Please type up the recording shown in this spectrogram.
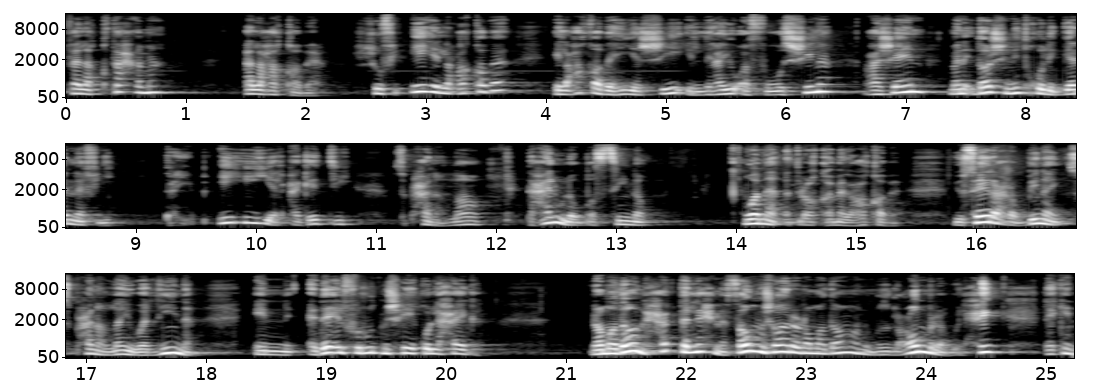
فلا اقتحم العقبة. شوفي إيه العقبة؟ العقبة هي الشيء اللي هيقف في وشنا عشان ما نقدرش ندخل الجنة فيه. طيب إيه هي الحاجات دي؟ سبحان الله. تعالوا لو بصينا. وما أدراك ما العقبة؟ يسارع ربنا سبحان الله يورينا إن أداء الفروض مش هي كل حاجة. رمضان حتى اللي إحنا صوم شهر رمضان والعمرة والحج لكن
